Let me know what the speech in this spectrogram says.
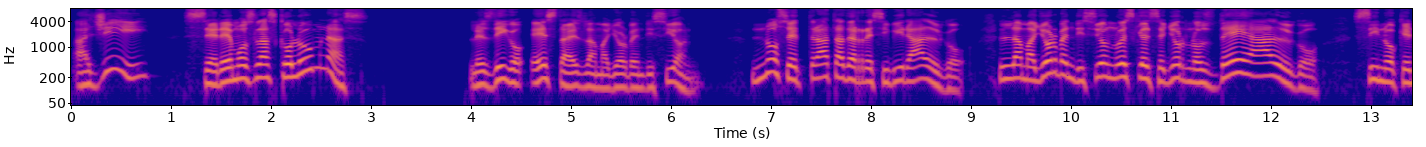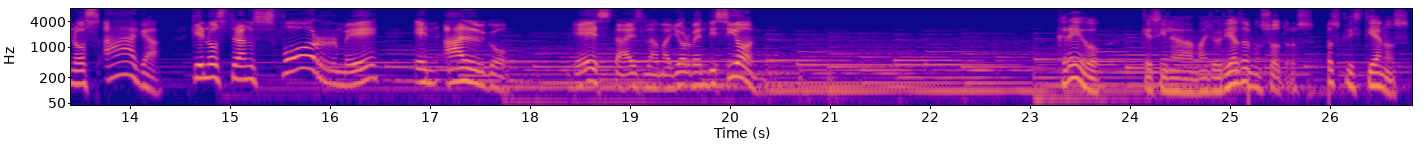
allí seremos las columnas. Les digo, esta es la mayor bendición. No se trata de recibir algo. La mayor bendición no es que el Señor nos dé algo, sino que nos haga, que nos transforme en algo. Esta es la mayor bendición. Creo que si la mayoría de nosotros, los cristianos,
